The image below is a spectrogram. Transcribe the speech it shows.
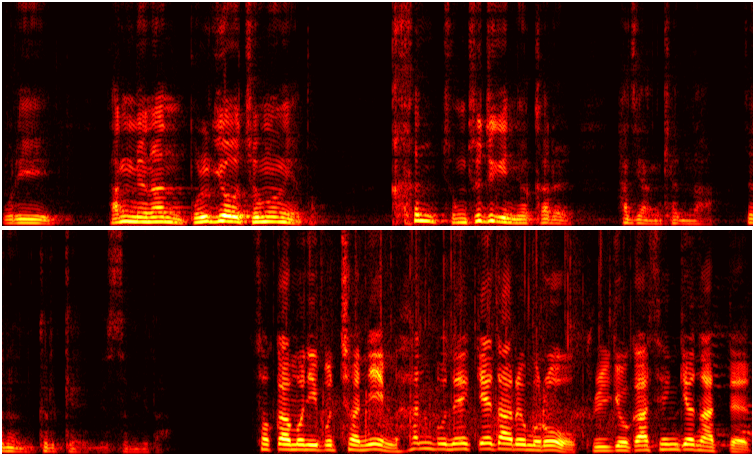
우리 당면한 불교 정흥에도 큰 중추적인 역할을 하지 않겠나 저는 그렇게 믿습니다. 석가모니 부처님 한 분의 깨달음으로 불교가 생겨났듯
